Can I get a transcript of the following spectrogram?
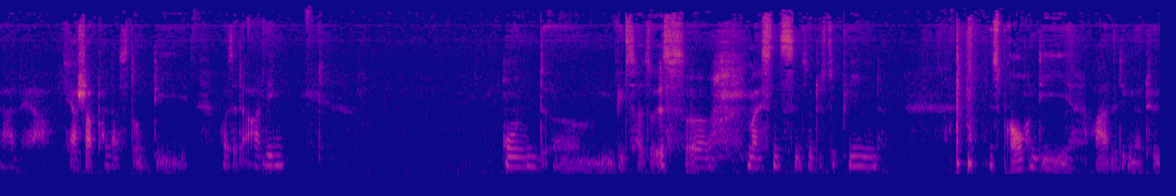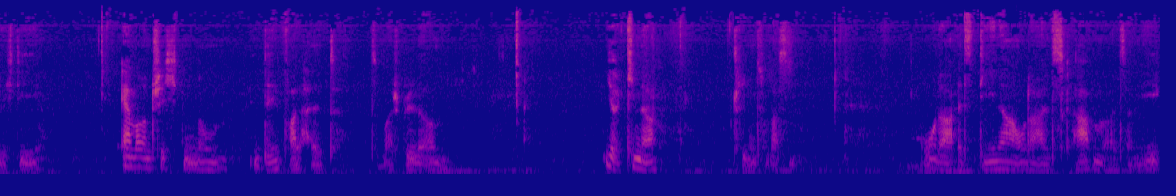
ja, der Herrscherpalast und die Häuser der Adligen. Und ähm, wie es halt so ist, äh, meistens sind so Dystopien missbrauchen die Adeligen natürlich die ärmeren Schichten, um in dem Fall halt zum Beispiel ähm, ihre Kinder kriegen zu lassen. Oder als Diener oder als Sklaven, als Armee.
